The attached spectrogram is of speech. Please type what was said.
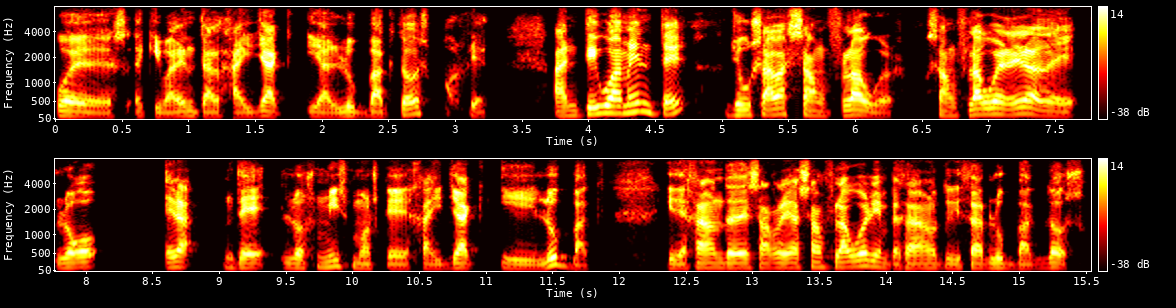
pues equivalente al hijack y al loopback 2, pues bien. Antiguamente yo usaba Sunflower. Sunflower era de, luego era de los mismos que hijack y loopback y dejaron de desarrollar Sunflower y empezaron a utilizar loopback 2.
